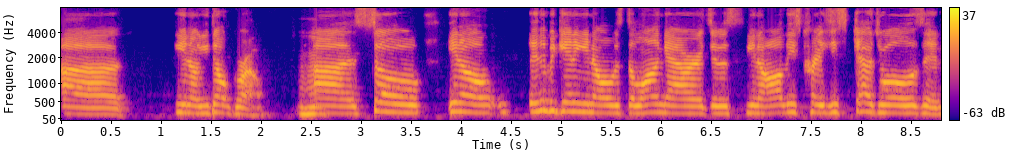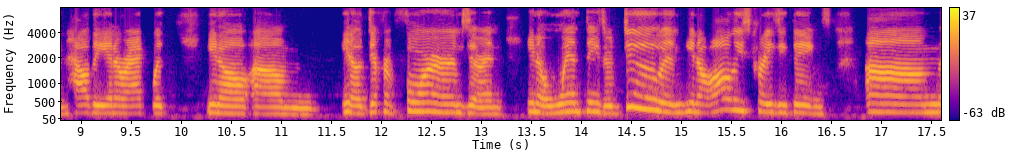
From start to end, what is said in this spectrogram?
uh, you know, you don't grow. Mm-hmm. Uh, so, you know, in the beginning, you know, it was the long hours. It was, you know, all these crazy schedules and how they interact with, you know, um, you know different forms or and you know when things are due and you know all these crazy things. Um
